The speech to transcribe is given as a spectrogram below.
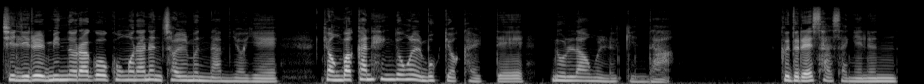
진리를 믿노라고 공언하는 젊은 남녀의 경박한 행동을 목격할 때 놀라움을 느낀다. 그들의 사상에는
